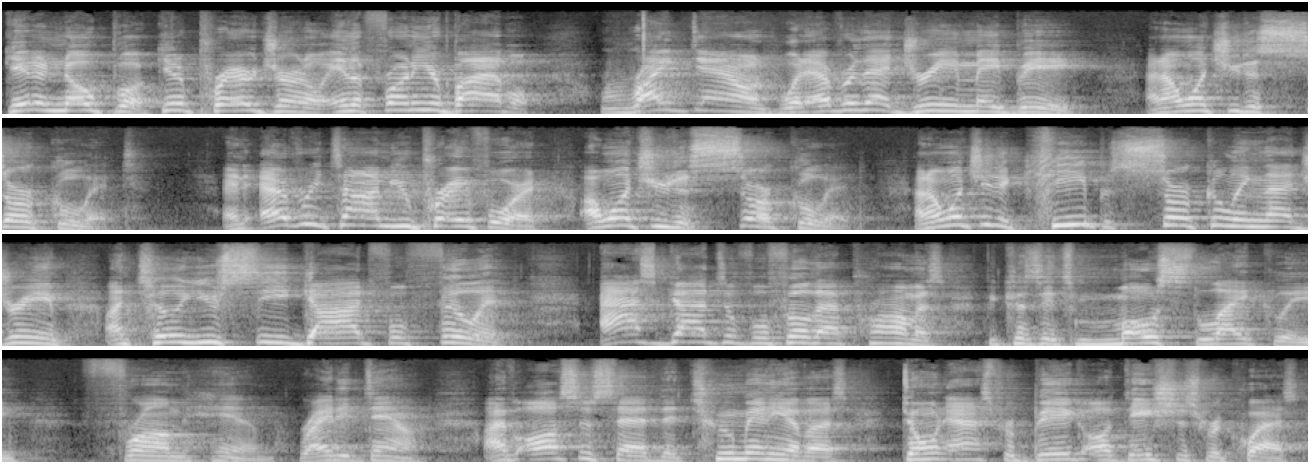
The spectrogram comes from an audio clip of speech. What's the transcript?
Get a notebook, get a prayer journal in the front of your Bible. Write down whatever that dream may be, and I want you to circle it. And every time you pray for it, I want you to circle it. And I want you to keep circling that dream until you see God fulfill it. Ask God to fulfill that promise because it's most likely from Him. Write it down. I've also said that too many of us don't ask for big, audacious requests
